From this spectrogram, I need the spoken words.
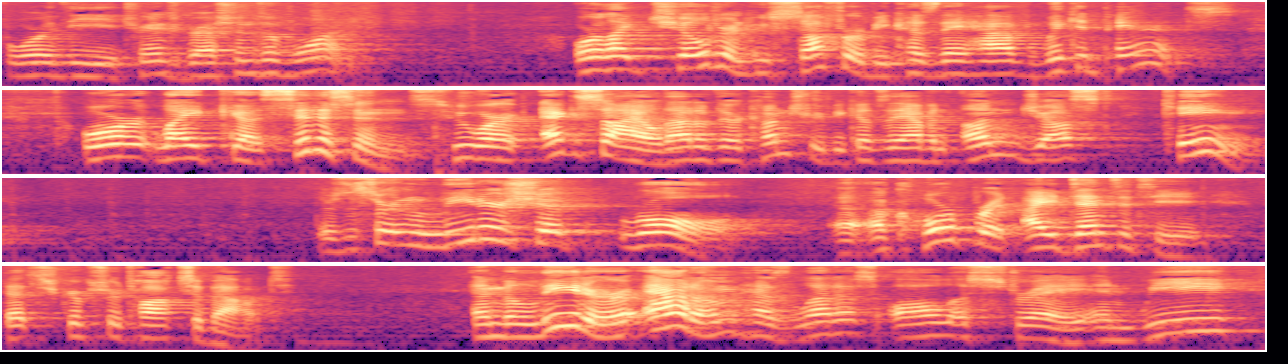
for the transgressions of one. Or like children who suffer because they have wicked parents. Or like uh, citizens who are exiled out of their country because they have an unjust king. There's a certain leadership role, a corporate identity that Scripture talks about. And the leader, Adam, has led us all astray, and we,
